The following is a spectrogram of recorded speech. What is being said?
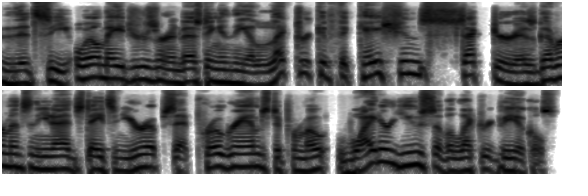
let's see, oil majors are investing in the electrification sector as governments in the United States and Europe set programs to promote wider use of electric vehicles.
